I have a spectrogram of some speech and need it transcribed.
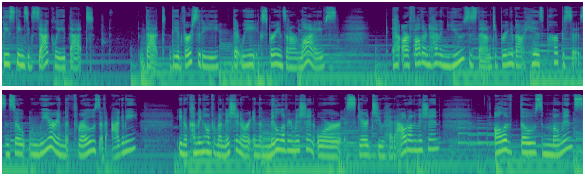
these things exactly that that the adversity that we experience in our lives our Father in heaven uses them to bring about His purposes. And so when we are in the throes of agony, you know, coming home from a mission or in the middle of your mission or scared to head out on a mission, all of those moments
